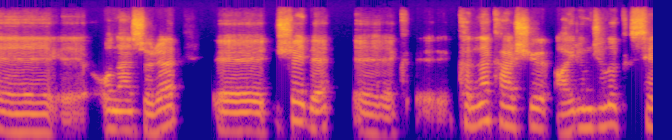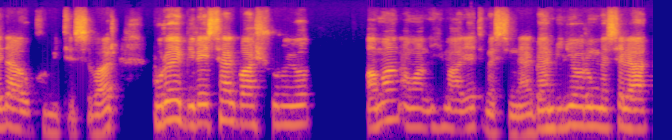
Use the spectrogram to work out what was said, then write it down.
e, ondan sonra e, şeyde e, kadına karşı ayrımcılık SEDAV komitesi var. Buraya bireysel başvuruyu aman aman ihmal etmesinler. Ben biliyorum mesela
